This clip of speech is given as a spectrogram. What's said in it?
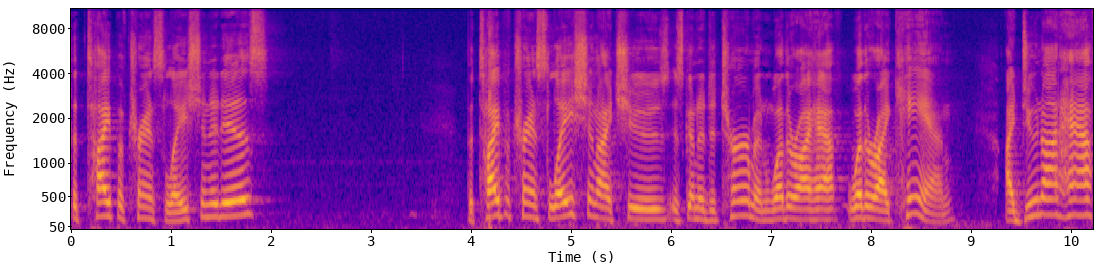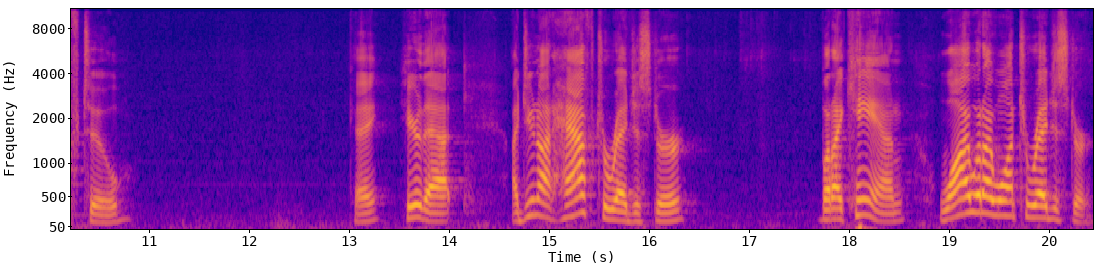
the type of translation it is, the type of translation I choose is going to determine whether I have whether I can. I do not have to. Okay? Hear that. I do not have to register, but I can. Why would I want to register?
